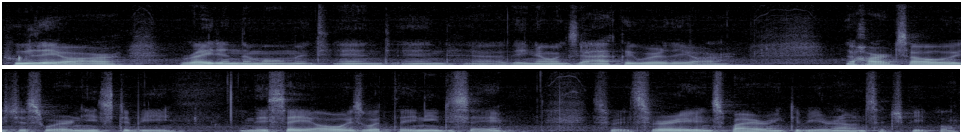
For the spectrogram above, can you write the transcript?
who they are, right in the moment, and and uh, they know exactly where they are. The heart's always just where it needs to be, and they say always what they need to say. So it's very inspiring to be around such people.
